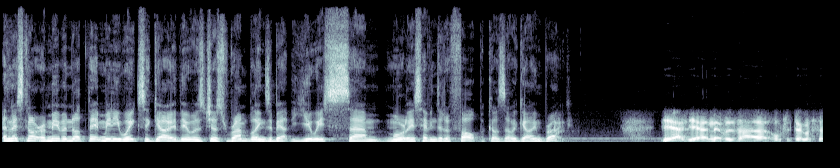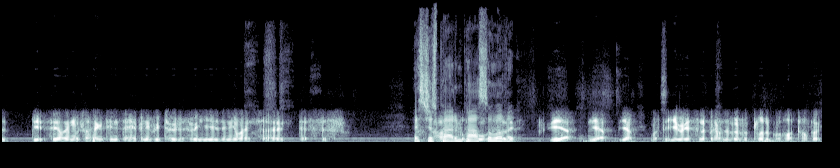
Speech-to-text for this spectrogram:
And let's not remember, not that many weeks ago, there was just rumblings about the US um, more or less having to default because they were going broke. Yeah, yeah, and that was uh, all to do with the debt ceiling, which I think tends to happen every two to three years anyway. So that's just that's just part and parcel of it. Yeah, yeah, yeah. With the US, and it becomes a bit of a political hot topic.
